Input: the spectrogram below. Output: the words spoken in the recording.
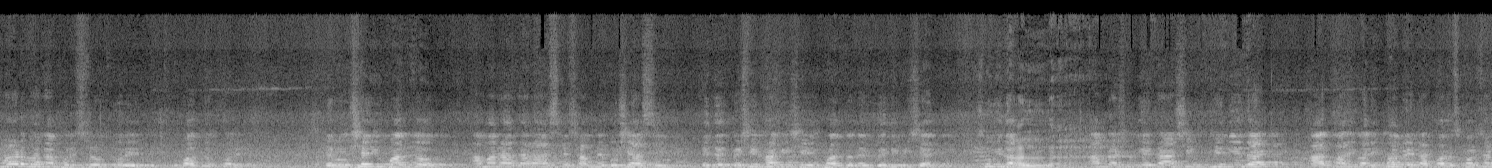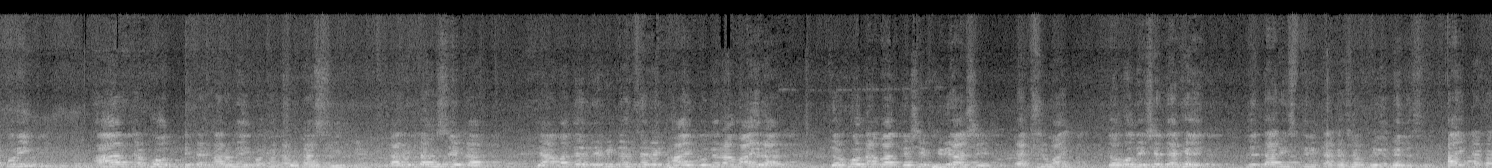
হাড় ভাঙা পরিশ্রম করে উপার্জন করে। এবং সেই উপার্জন আমরা যারা আজকে সামনে বসে আছি এদের বেশিরভাগই সেই উপার্জনের বেনিফিশিয়ারি সুবিধা আমরা শুধু এটা আসি উঠিয়ে নিয়ে যাই আর পারিবারিকভাবে এটা খরচ খরচা করি। আর যখন এটার কারণে এই কথাটা উঠাচ্ছি কারণটা হচ্ছে এটা যে আমাদের রেমিটেন্সের এই ভাই বোনেরা মায়েরা যখন আবার দেশে ফিরে আসে এক সময় তখন এসে দেখে যে তার স্ত্রী টাকা সব ভেঙে ফেলেছে। ভাই টাকা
